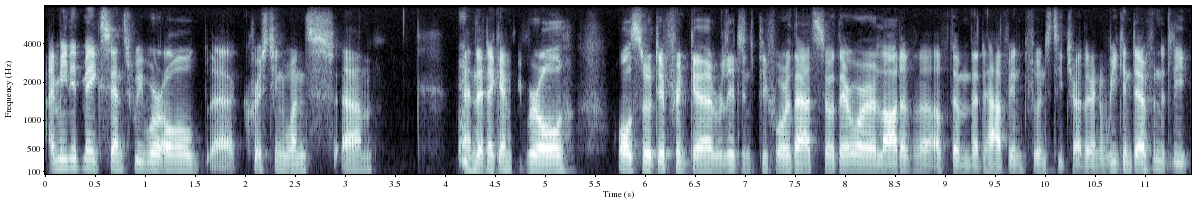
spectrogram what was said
i mean it makes sense we were all uh, christian once um and then again we were all also different uh, religions before that so there were a lot of, uh, of them that have influenced each other and we can definitely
